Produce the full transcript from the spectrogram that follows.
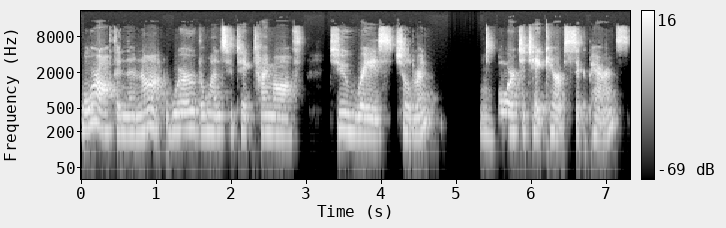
more often than not we're the ones who take time off to raise children mm. or to take care of sick parents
